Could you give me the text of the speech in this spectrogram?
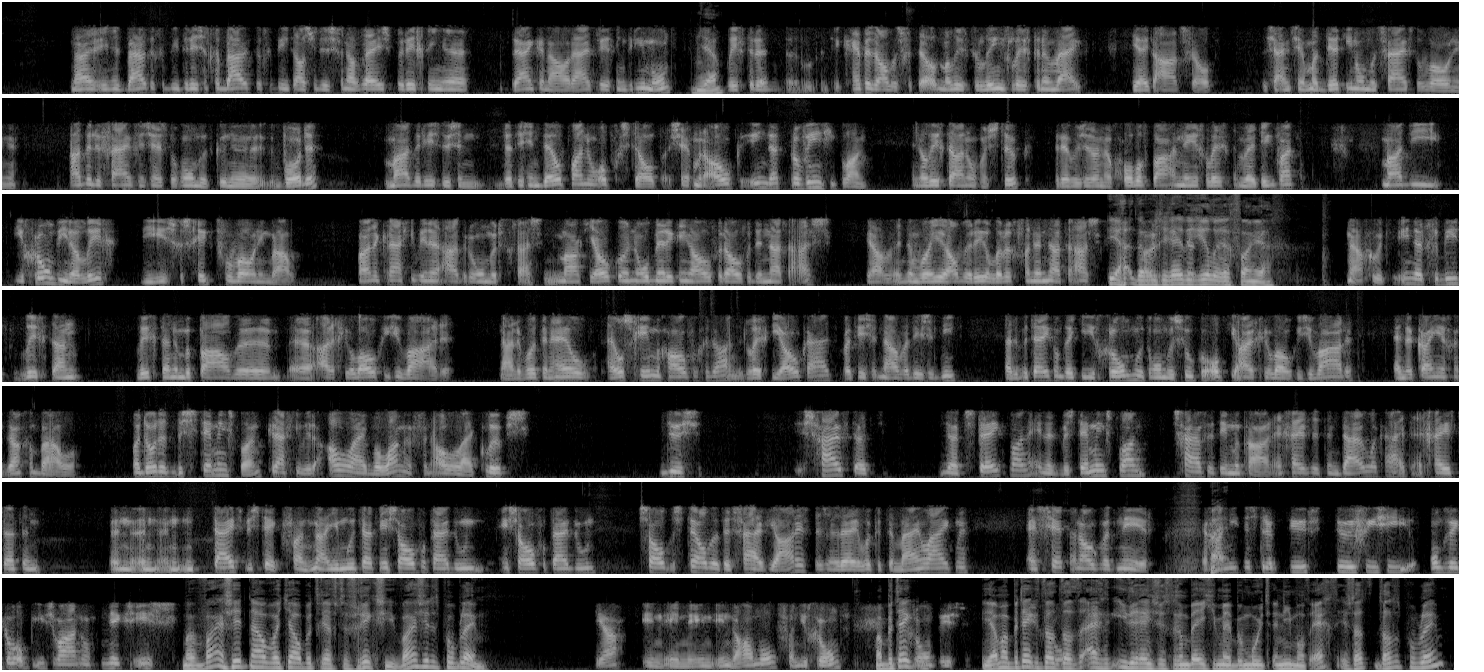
Nou, in het buitengebied, er is een buitengebied. Als je dus vanaf Weesp richting eh Rijnkanaal rijdt, richting Driemond... Ja. ligt er een, eh, ik heb het alles verteld, maar ligt er links ligt er een wijk, die heet Aartsveld. Er zijn zeg maar 1350 woningen. Hadden er 6500 kunnen worden, maar er is dus een, dat is in deelplannen opgesteld, zeg maar ook in dat provincieplan. En dan ligt daar nog een stuk, daar hebben ze dan een golfbaan neergelegd en weet ik wat. Maar die, die grond die daar ligt, die is geschikt voor woningbouw. Maar dan krijg je weer een onder het gras. En dan maak je ook een opmerking over, over de natte as. Ja, dan word je alweer rillerig van de natte as. Ja, daar word je redelijk rillerig van, ja. Nou goed, in dat gebied ligt dan, ligt dan een bepaalde eh, archeologische waarde. Nou, er wordt een heel, heel schimmig over gedaan. Dat legt hij ook uit. Wat is het nou, wat is het niet? Nou, dat betekent dat je die grond moet onderzoeken op die archeologische waarde. En dan kan je dan gaan bouwen. Maar door het bestemmingsplan krijg je weer allerlei belangen van allerlei clubs. Dus schuift het, dat streekplan en het bestemmingsplan schuift het in elkaar. En geeft het een duidelijkheid en geeft dat een, een, een, een tijdsbestek van... nou, je moet dat in zoveel tijd doen, in zoveel tijd doen. Zal- Stel dat het vijf jaar is, dat is een redelijke termijn lijkt me. En zet dan ook wat neer. Je Maar- gaat niet een structuur, structuurvisie ontwikkelen op iets waar nog niks is. Maar waar zit nou wat jou betreft de frictie? Waar zit het probleem? Ja, in, in, in, in de handel van die grond. Maar betekent, grond is ja, maar betekent dat dat eigenlijk iedereen zich er een beetje mee bemoeit en niemand echt? Is dat, dat het probleem?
